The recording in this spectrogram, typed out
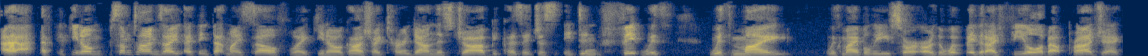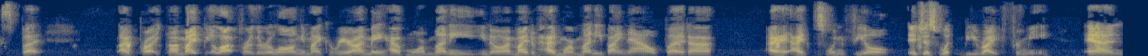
I I think you know sometimes I I think that myself, like you know, gosh, I turned down this job because it just it didn't fit with with my with my beliefs or, or the way that I feel about projects, but I pro- you know, I might be a lot further along in my career. I may have more money, you know, I might have had more money by now, but uh I I just wouldn't feel it just wouldn't be right for me. And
